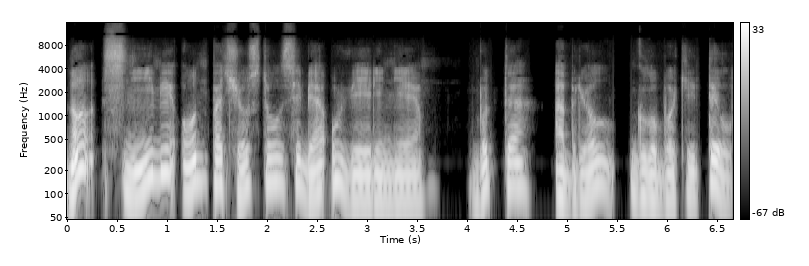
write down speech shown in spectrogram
Но с ними он почувствовал себя увереннее, будто обрел глубокий тыл.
